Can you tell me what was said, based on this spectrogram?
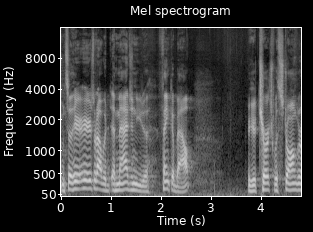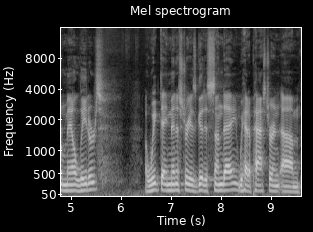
And so here, here's what I would imagine you to think about your church with stronger male leaders, a weekday ministry as good as Sunday. We had a pastor in, um,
